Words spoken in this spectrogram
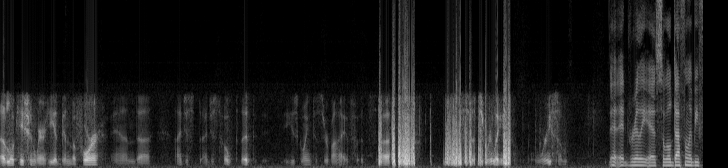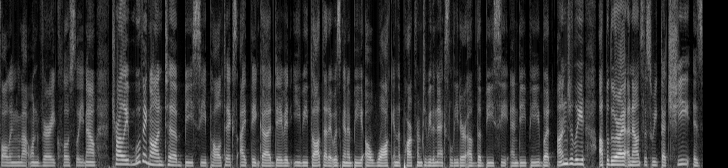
a location where he had been before, and uh, I just I just hope that he's going to survive. It's uh, it's, it's really worrisome. It, it really is. So we'll definitely be following that one very closely. Now, Charlie, moving on to BC politics, I think uh, David Eby thought that it was going to be a walk in the park for him to be the next leader of the BC NDP. But Anjali Appadurai announced this week that she is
